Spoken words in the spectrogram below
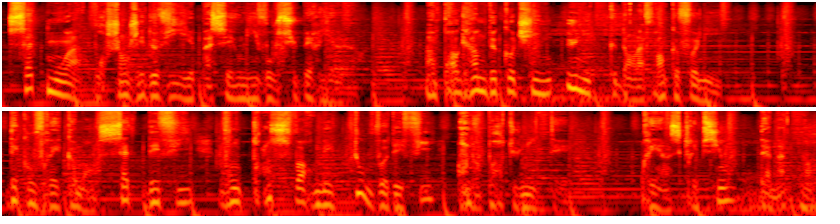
Sept mois pour changer de vie et passer au niveau supérieur. Un programme de coaching unique dans la francophonie. Découvrez comment sept défis vont transformer tous vos défis en opportunités. Préinscription dès maintenant.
